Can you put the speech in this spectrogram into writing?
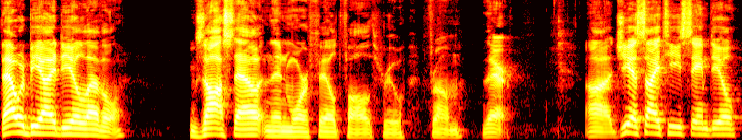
That would be ideal level. Exhaust out and then more failed follow through from there. Uh, GSIT, same deal.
